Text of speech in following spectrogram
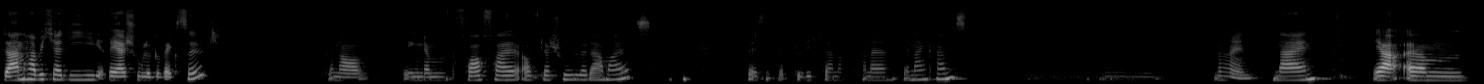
dann habe ich ja die Realschule gewechselt. Genau, wegen dem Vorfall auf der Schule damals. Ich weiß nicht, ob du dich da noch dran erinnern kannst. Mm, Nein. Nein. Ja, ähm,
